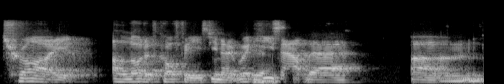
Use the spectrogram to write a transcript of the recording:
try a lot of coffees. You know, yeah. he's out there um,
